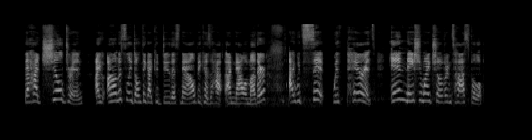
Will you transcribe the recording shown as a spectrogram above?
that had children I honestly don't think I could do this now because I'm now a mother. I would sit with parents in Nationwide Children's Hospital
